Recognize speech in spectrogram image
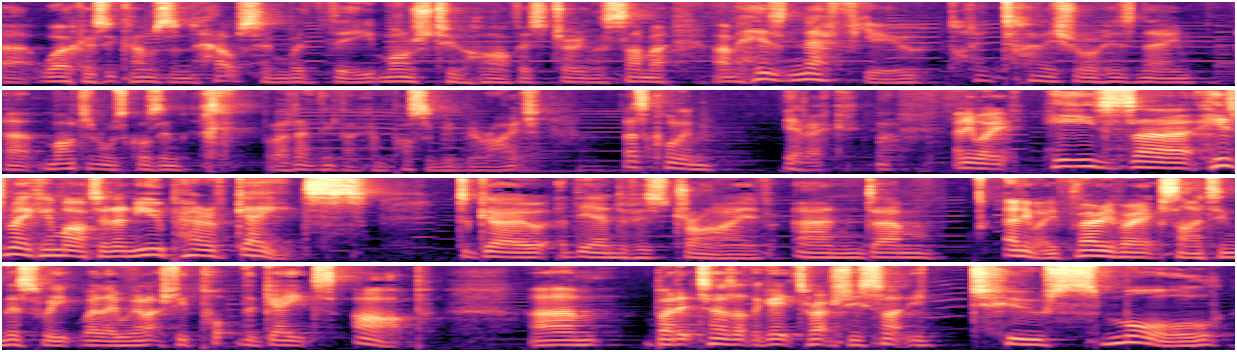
uh, workers who comes and helps him with the mangetout harvest during the summer. Um, his nephew, not entirely sure of his name, uh, Martin always calls him, but I don't think that can possibly be right. Let's call him Irek. Anyway, he's uh, he's making Martin a new pair of gates to go at the end of his drive, and um, anyway, very very exciting this week where they were going to actually put the gates up, um, but it turns out the gates are actually slightly too small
